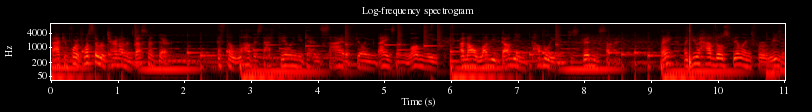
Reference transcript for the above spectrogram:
back and forth? What's the return on investment there? It's the love. It's that feeling you get inside of feeling nice and lovely and all lovey-dovey and bubbly and just good inside, right? Like you have those feelings for a reason.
